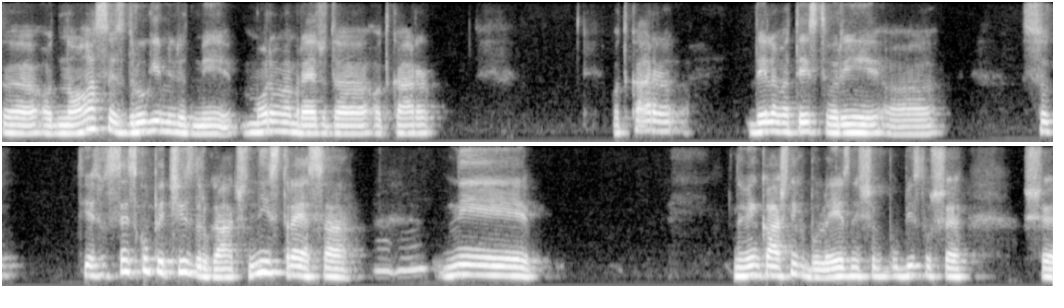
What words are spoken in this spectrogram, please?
uh, odnose z drugimi ljudmi. Moram vam reči, da odkar, odkar delamo te stvari, uh, so, je vse skupaj čist drugače, ni stresa, Uh -huh. ni ne vem, kakšnih bolezni, še v bistvu še, še,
